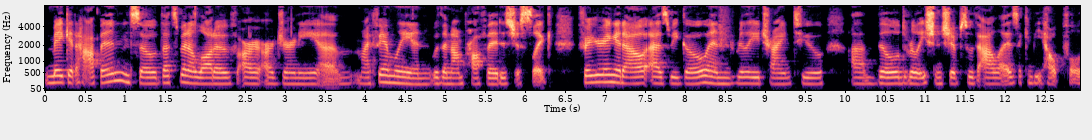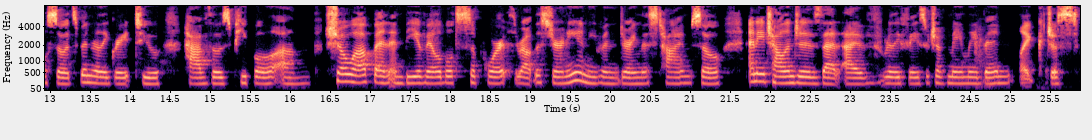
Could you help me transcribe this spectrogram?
make it happen. so that's been a lot of our, our journey. Um, my family and with a nonprofit is just like figuring it out as we go and really trying to um, build relationships with allies that can be helpful. So it's been really great to have those people um, show up and, and be available to support throughout this journey and even during this time. So any challenges that I've really faced, which have mainly been like just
